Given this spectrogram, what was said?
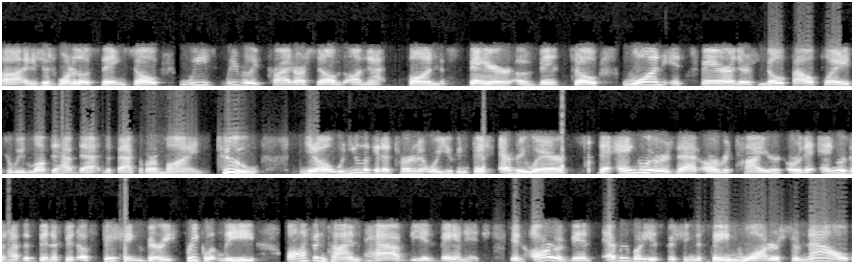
uh, and it's just one of those things. So we we really pride ourselves on that fun, fair event. So one, it's fair. There's no foul play, so we love to have that in the back of our mind. Two, you know, when you look at a tournament where you can fish everywhere, the anglers that are retired or the anglers that have the benefit of fishing very frequently oftentimes have the advantage. In our events, everybody is fishing the same water. So now,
